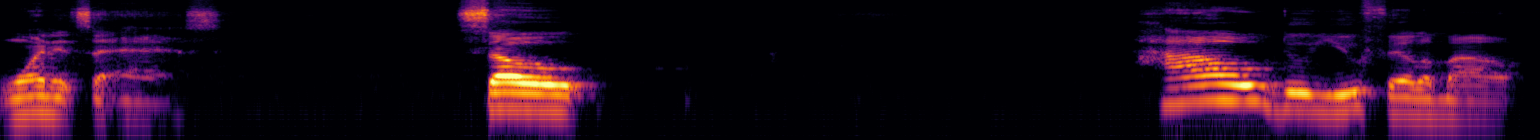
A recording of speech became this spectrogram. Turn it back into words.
wanted to ask. So how do you feel about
